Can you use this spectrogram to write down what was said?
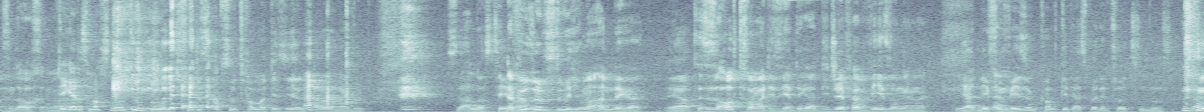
die sind auch immer. Digga, das machst nur du, Bro, und ich finde das absolut traumatisierend, aber na gut. Das ist ein anderes Thema. Dafür rümpfst du mich immer an, Digga. ja. Das ist auch traumatisierend, Digga. DJ Verwesung, Junge. ja, nee, Ähm, Verwesung kommt, geht erst bei den 14 los. Aber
